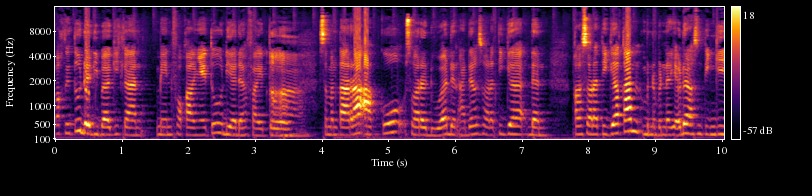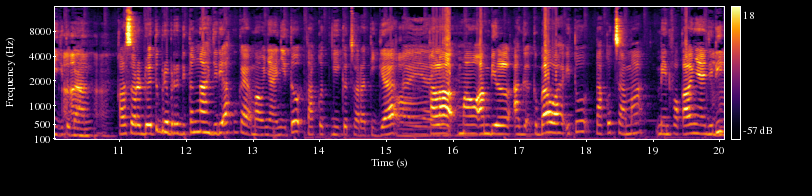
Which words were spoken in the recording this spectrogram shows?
waktu itu udah dibagikan main vokalnya itu dia Dava itu. Ah. sementara aku suara dua dan Adel suara tiga. Dan kalau suara tiga kan bener-bener ya udah langsung tinggi gitu Ah, kan. ah, ah. kalau suara dua itu bener-bener di tengah. Jadi aku kayak mau nyanyi itu takut ngikut suara tiga. Oh. iya, kalau mau ambil agak ke bawah itu takut sama main vokalnya. Jadi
